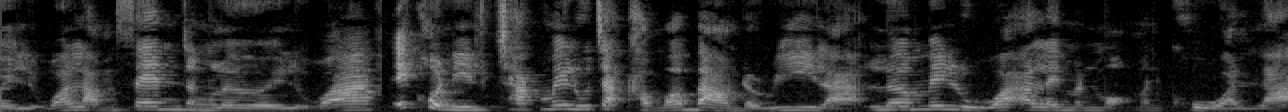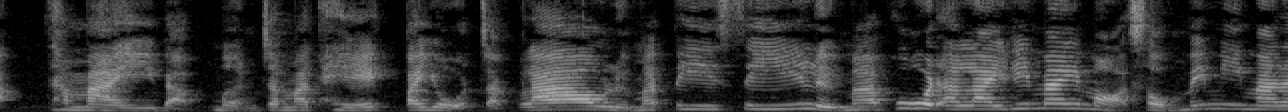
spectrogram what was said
ย หรือว่าล้ำเส้นจังเลย หรือว่าเอ๊ะคนนี้ชักไม่รู้จักคำว่า boundary ละ เริ่มไม่รู้ว่าอะไรมันเหมาะมันควรละทำไมแบบเหมือนจะมาเทคประโยชน์จากเล่าหรือมาตีซีหรือมาพูดอะไรที่ไม่เหมาะสมไม่มีมาร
